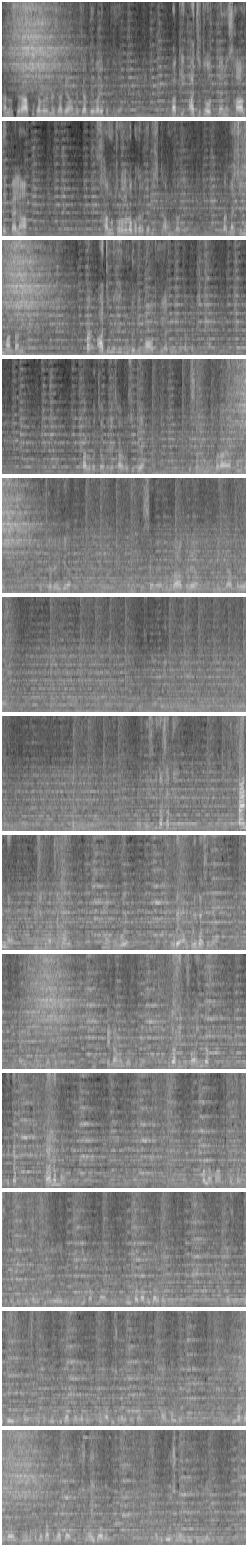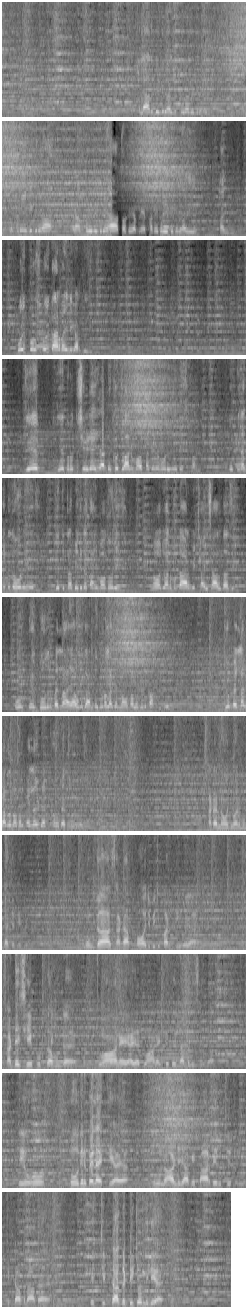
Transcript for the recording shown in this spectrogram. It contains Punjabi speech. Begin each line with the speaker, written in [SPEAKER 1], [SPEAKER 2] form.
[SPEAKER 1] ਸਾਨੂੰ ਸ਼ਰਾਬ ਪੁੱਠਾ ਬੜਾ ਨਸ਼ਾ ਕਿਆ ਹੁੰਦਾ ਜਰਦੇ ਬਾਰੇ ਪਤਾ ਹੈ। ਬਾਕੀ ਅੱਜ ਤੋਂ 3 ਸਾਲ ਦੇ ਪਹਿਲਾਂ ਸਾਨੂੰ ਥੋੜਾ ਥੋੜਾ ਪਤਾ ਲੱਗਿਆ ਵੀ ਸਿੱਟਾ ਹੁੰਦਾ ਗਿਆ। ਪਰ ਮੈਂ ਇਸ ਨੂੰ ਮੰਨਦਾ ਨਹੀਂ। ਪਰ ਅੱਜ ਮੇਰੇ ਮੁੰਡੇ ਦੀ ਮੌਤ ਹੋਈ, ਅੱਜ ਮੈਨੂੰ ਪਤਾ ਲੱਗਿਆ ਵੀ ਸਿੱਟਾ ਕੱਲ ਬੱਚਾ ਮੇਰੇ 4 ਵਜੇ ਗਿਆ। ਕਿਸੇ ਨੂੰ ਬੁਲਾਇਆ, ਫੋਨ ਕਰਕੇ ਉਹ ਚਲੇ ਗਿਆ। ਉਹਨੂੰ ਕਿਸੇ ਨੇ ਗੁੰਮਰਾਹ ਕਰਿਆ, ਉਹਨੇ ਕਿਆ ਕਰਿਆ ਪਰ ਵੀ ਕਰ ਸਕਦੀ ਹੈ। ਇੱਕ ਪੈਨ ਨੂੰ ਜਦੋਂ ਮਰਜ਼ੀ ਪਾ ਦੋ ਉਹਨੂੰ ਹੋਵੇ, ਪੂਰੇ ਔਂਕੜੀ ਬਸ ਗਿਆ ਅਰੇ ਤੁਹਾਨੂੰ ਬਸ ਗਿਆ ਨੂੰ ਲਾਵਾਂ ਬਸ ਗਿਆ ਉਹਦਾ ਅਸੀਂ ਵਿਸ਼ਵਾਸ ਨਹੀਂ ਕਰ ਸਕਦੇ। ਇਹ ਤਾਂ ਕਲਮ ਆ।
[SPEAKER 2] ਭਲਾ ਮਾਨਸ ਬੰਦਾ ਕਿਸੇ ਬੰਦੇ ਨੂੰ ਕਹਿੰਦਾ ਨਸ਼ੀਲੇ ਵਾਲੇ ਨੂੰ ਤੁਸੀਂ ਇਹ ਕੰਮ ਨਾ ਕਰੋ। ਤਾਂ ਸਾਡੇ ਗੱਲ ਪੈਂਦੀ ਅਸੀਂ ਜੇ ਅਸੀਂ ਪੁਲਿਸ ਨੂੰ ਕੰਪਲੇਂਟ ਵੀ ਕਰਦੇ ਹਾਂ ਕਦੇ ਉਹ ਸਾਡੀ ਸੁਣਾਈ ਨਹੀਂ ਕਰਦੀ। ਆਮ ਪਬਲਿਕ ਜਿਹੜਾ ਬੰਦਾ ਦੋ ਨੰਬਰ ਦਾ ਕੰਮ ਕਰਦਾ, ਉਹਦੀ ਸੁਣਾਈ ਜ਼ਿਆਦਾ ਸਾਡੀ ਕੋਈ ਸੁਣਾਈ ਨਹੀਂ ਜਿੰਨੀ ਗੱਲ ਹਾਲਾਤ ਵਿਗ ਰਿਹਾ ਜੀ, ਪੂਰਾ ਵਿਗ ਰਿਹਾ ਜੀ। ਕੱਪੜੇ ਵਿਗ ਰਿਹਾ ਰਾਮਪੁਰੀ ਵਿਗ ਰਿਹਾ, ਤੁਹਾਡੇ ਆਪਣੇ ਫਤਿਹਪੁਰੀ ਵਿਗ ਰਿਹਾ ਜੀ। ਹਾਂਜੀ। ਕੋਈ ਪੁਲਿਸ ਕੋਈ ਕਾਰਵਾਈ ਨਹੀਂ ਕਰਦੀ ਜੀ। ਜੇ ਜੇ ਵਿਰੁੱਧ ਛੇੜਿਆ ਜੀ ਆ ਦੇਖੋ ਜਵਾਨ ਮੌਤਾਂ ਕਿਵੇਂ ਹੋ ਰਹੀਆਂ ਇਸ ਸੰਬੰਧ ਇਹ ਬਿਨਾਂ ਚਿੱਟੇ ਤੋਂ ਹੋ ਰਹੀ ਹੈ ਜੀ। ਜੇ ਚਿੱਟਾ ਵਿਕਦਾ ਤਾਂ ਹੀ ਮੌਤ ਹੋ ਰਹੀ ਜੀ। ਨੌਜਵਾਨ ਮੁੰਡਾ ਆਰਮੀ 28 ਸਾਲ ਦਾ ਸੀ। ਉਹ ਤੇ ਦੋ ਦਿਨ ਪਹਿਲਾਂ ਆਇਆ, ਉਹ ਕਹਿੰਦਾ ਅੰਦਰ ਥੋੜਾ ਲੱਗੇ 9 ਸਾਲ ਉਹਦੇ ਨੂੰ ਭਰਤੀ ਹੋਏ ਜੋ ਪਹਿਲਾਂ ਕਰਦਾ 9 ਸਾਲ ਪਹਿਲਾਂ ਹੀ ਡੈਥ ਡੈਥ ਹੋ ਗਈ ਸੀ।
[SPEAKER 3] ਸਾਡਾ ਨੌਜਵਾਨ ਮੁੰਡਾ ਚੱਲੇ ਗਿਆ। ਮੁੰਡਾ ਸਾਡਾ ਫੌਜ ਵਿੱਚ ਭਰਤੀ ਹੋਇਆ। 6.5 ਫੁੱਟ ਦਾ ਮੁੰਡਾ ਹੈ। ਜਵਾਨ ਹੈ, ਇਹੋ ਜਿਹਾ ਜਵਾਨ ਇੱਥੇ ਕੋਈ ਲੱਭ ਨਹੀਂ ਸਕਦਾ। ਤੇ ਉਹ ਦੋ ਦਿਨ ਪਹਿਲਾਂ ਇੱਥੇ ਆਇਆ। ਉਹਨੂੰ ਨਾਲ ਲਿਜਾ ਕੇ ਕਾਰ ਦੇ ਵਿੱਚ ਚਿੱਟਾ ਪਲਾਤਾ ਹੈ। ਤੇ ਚਿੱਟਾ ਗੱਡੀ 'ਚੋਂ ਮਿਲਿਆ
